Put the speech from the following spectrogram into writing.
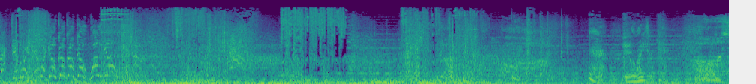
Back the other way. The other way. Go, go, go, go. Wally, go. You all right? Wallace.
